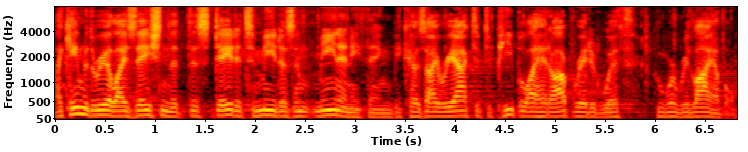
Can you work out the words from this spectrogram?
I came to the realization that this data to me doesn't mean anything because I reacted to people I had operated with who were reliable.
